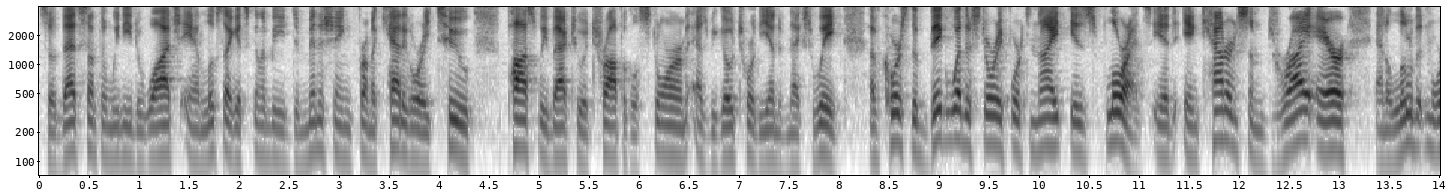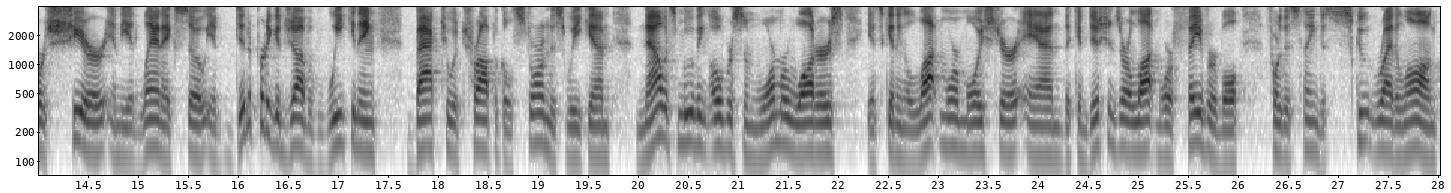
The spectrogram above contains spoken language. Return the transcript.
So that's something we need to watch, and looks like it's going to be diminishing from a Category 2, possibly back to a tropical storm as we go toward the end of next week. Of course, the big weather story for tonight is Florence. It encountered some dry air and a little bit more shear in the Atlantic, so it did a pretty good job of weakening back to a tropical storm this weekend. Now it's moving over some warmer waters. It's getting a lot more moisture, and the conditions are a lot more favorable for this thing to scoot right along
